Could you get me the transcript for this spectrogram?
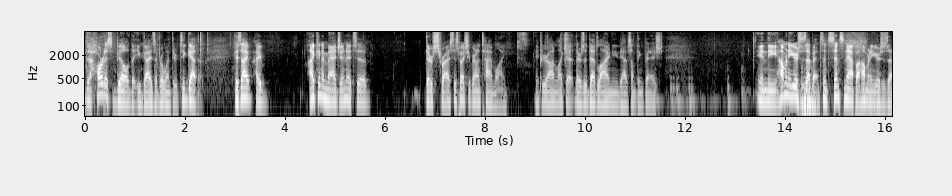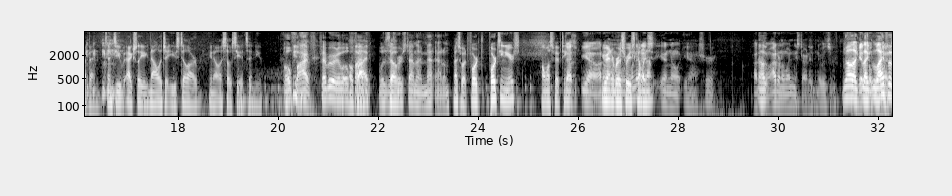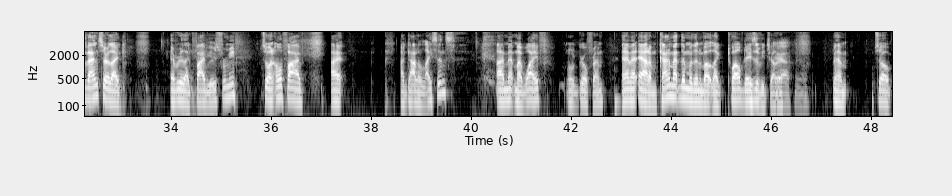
the hardest build that you guys ever went through together, because I I I can imagine it's a there's stress, especially if you're on a timeline. If you're on like a there's a deadline, you need to have something finished. In the how many years has that been since since Napa? How many years has that been since you've actually acknowledged that you still are you know associates and you? 05. February of 05, 05. was So- the first time that I met Adam. That's what 14, 14 years, almost fifteen. That's yeah. I don't Your know. anniversary is When did coming I up? s- Yeah, no, yeah, sure. I don't Oh. know. I don't know when you started. It was No, like like forgetful life moment. events are like every like five years for me. So in 05, I I got a license. I met my wife or girlfriend, and I met Adam. Kind of met them within about like 12 days of each other. Yeah, yeah. Um, so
